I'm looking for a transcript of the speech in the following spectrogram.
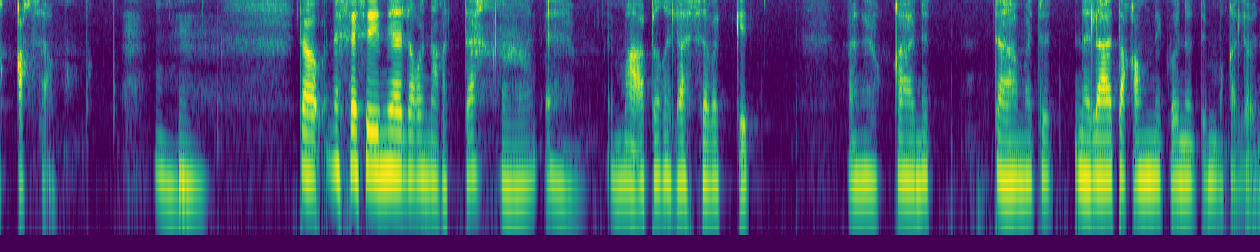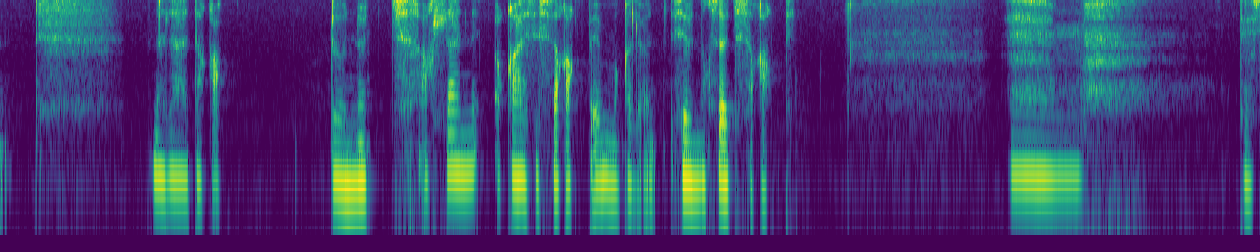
эққарсааммернақ таа наггасииниалерунақатта аа эм имма аперилаассаваккит ангеоққаанут тааматут налаатақарникунут иммақалуун. Налаатақар тууннут арлаани оқаасиссақарпи иммақалуун сиуннэрсуутиссақарпи эм тас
